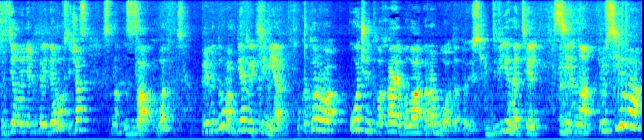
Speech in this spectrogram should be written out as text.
сделаю некоторый диалог. Сейчас с залом. Вот приведу вам первый пример, у которого очень плохая была работа. То есть двигатель сильно трусило.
